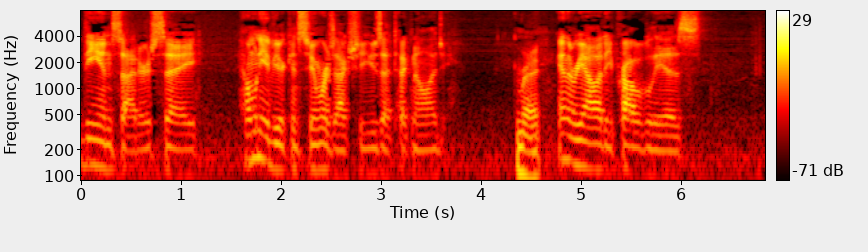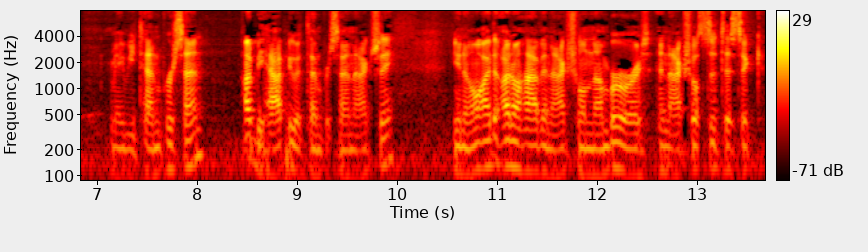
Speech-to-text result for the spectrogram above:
the insiders say, how many of your consumers actually use that technology? Right. And the reality probably is maybe 10%. I'd be happy with 10% actually. You know, I, I don't have an actual number or an actual statistic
